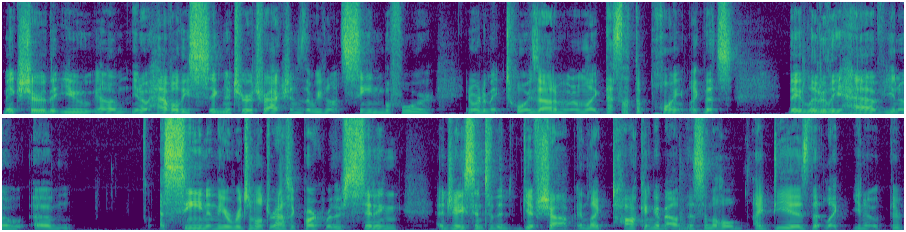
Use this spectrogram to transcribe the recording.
Make sure that you um, you know have all these signature attractions that we've not seen before in order to make toys out of them and i'm like that's not the point. Like that's they literally have you know um, a scene in the original Jurassic Park where they're sitting adjacent to the gift shop and like talking about this and the whole idea is that like you know they're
